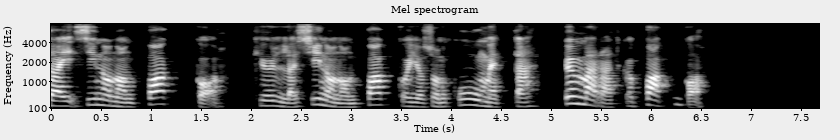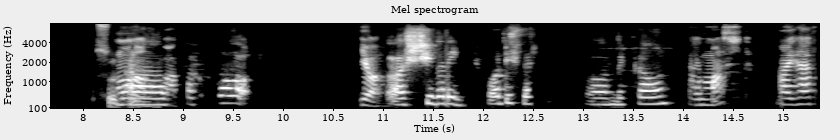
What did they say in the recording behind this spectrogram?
tai sinun on pakko. Kyllä, sinun on pakko, jos on kuumetta. Ymmärrätkö pakko? Sun, Mun on Uh, pakko. pakko, Joo, uh, shivering. What is that? Uh, mikä on? I must. I have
